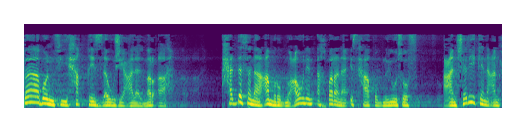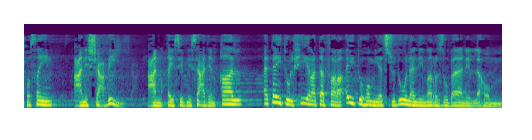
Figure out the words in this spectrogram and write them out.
باب في حق الزوج على المرأة. حدثنا عمرو بن عون أخبرنا إسحاق بن يوسف عن شريك عن حسين عن الشعبي عن قيس بن سعد قال أتيت الحيرة فرأيتهم يسجدون لمرزبان لهم.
